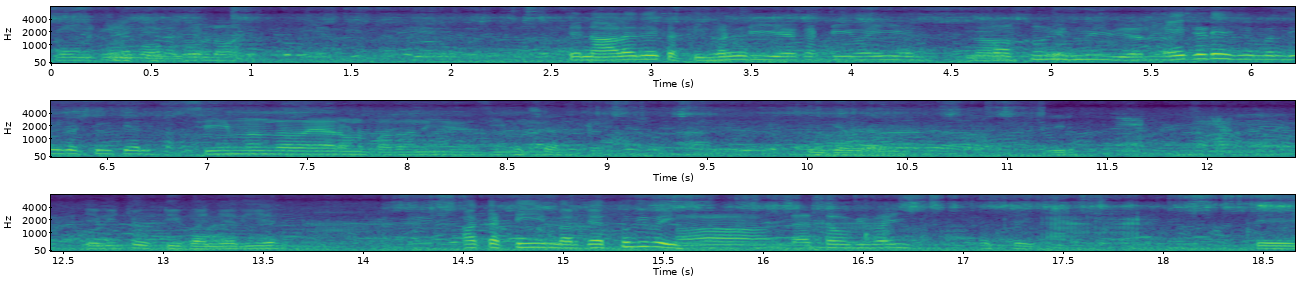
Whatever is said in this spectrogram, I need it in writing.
ਕੌਣ ਕੌਣ ਬੋਲ ਤੇ ਨਾਲ ਇਹਦੇ ਕੱਟੀ ਹੈ ਕੱਟੀ ਹੈ ਕੱਟੀ ਬਾਈ ਹੈ। ਪਰਸੋਂ ਦੀ ਵੀ ਹੈ ਇਹ ਕਿਹੜੇ ਸੀ ਮੰਡੀ ਕੱਟੀ ਚੱਲ? ਸੀਮਨ ਦਾ ਯਾਰ ਹੁਣ ਪਤਾ ਨਹੀਂ ਹੈ ਸੀਮਨ ਅੱਛਾ। ਠੀਕ ਹੈ ਵੀਰ। ਇਹ ਵੀ ਝੋਟੀ ਪਾਈਆਂ ਦੀ ਹੈ। ਆ ਕੱਟੀ ਮਰ ਜਾ ਇੱਥੋਂ ਕੀ ਬਈ? ਹਾਂ ਲੈਟ ਹੋ ਗਈ ਬਾਈ। ਅੱਛਾ ਜੀ। ਤੇ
